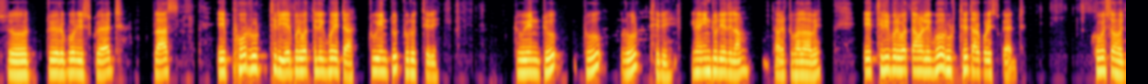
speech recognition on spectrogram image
সো টু এর উপর স্কোয়ার প্লাস এই ফোর রুট থ্রি এর পরিবর্তে লিখব এটা two into two root three two into two root three এখানে ইন্টু দিয়ে দিলাম, তাহলে একটু ভালো হবে। এই থ্রির পরিবর্তে আমরা লিখব রুট থ্রি তারপর স্কোয়ার খুবই সহজ।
